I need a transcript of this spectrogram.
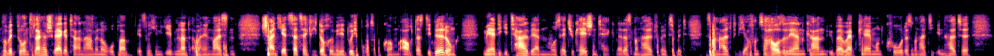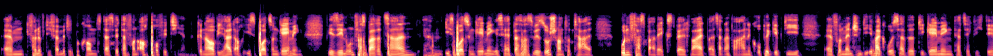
womit wir uns lange schwer getan haben in Europa, jetzt nicht in jedem Land, aber in den meisten, scheint jetzt tatsächlich doch irgendwie den Durchbruch zu bekommen. Auch, dass die Bildung mehr digital werden muss, Education Tech, ne, dass man halt mit, mit, dass man halt wirklich auch von zu Hause lernen kann, über Webcam und Co., dass man halt die Inhalte ähm, vernünftig vermittelt bekommt, das wird davon auch profitieren. Genau wie halt auch E-Sports und Gaming. Wir sehen unfassbare Zahlen. Ähm, E-Sports und Gaming ist ja etwas, was sowieso schon total unfassbar wächst weltweit, weil es halt einfach eine Gruppe gibt, die äh, von Menschen, die immer größer wird, die Gaming tatsächlich den,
